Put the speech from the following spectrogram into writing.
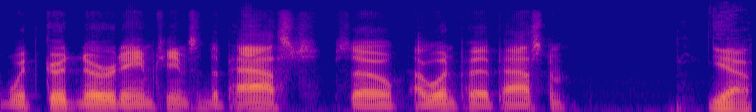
with good Notre Dame teams in the past, so I wouldn't put it past them. Yeah,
